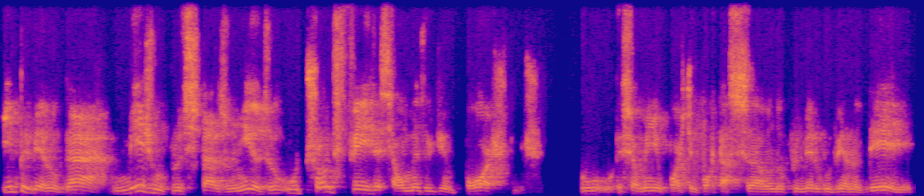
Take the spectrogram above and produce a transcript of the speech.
em primeiro lugar, mesmo para os Estados Unidos, o Trump fez esse aumento de impostos esse aumento de imposto de importação no primeiro governo dele,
